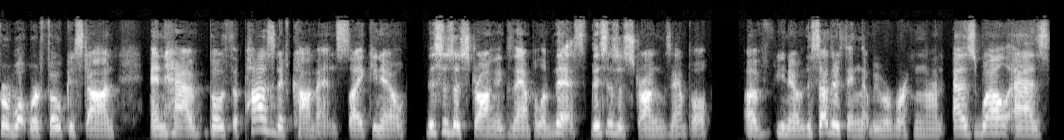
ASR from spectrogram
for what we're focused on and have both the positive comments like you know this is a strong example of this this is a strong example of you know this other thing that we were working on as well as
